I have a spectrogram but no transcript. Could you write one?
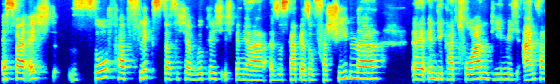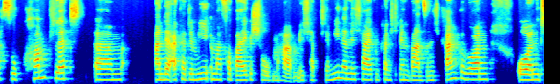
es war echt so verflixt, dass ich ja wirklich, ich bin ja, also es gab ja so verschiedene äh, Indikatoren, die mich einfach so komplett ähm, an der Akademie immer vorbeigeschoben haben. Ich habe Termine nicht halten können, ich bin wahnsinnig krank geworden und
